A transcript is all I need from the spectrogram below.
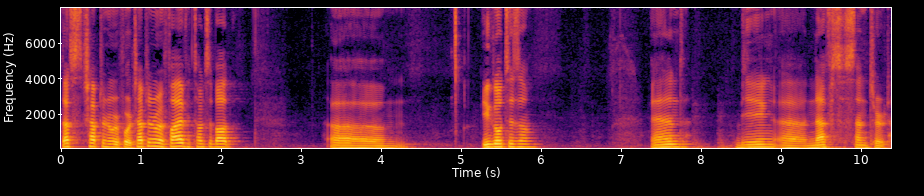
that's chapter number four. Chapter number five, he talks about um, egotism and being uh, nafs centered.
